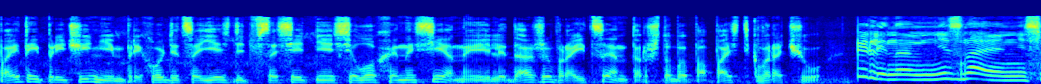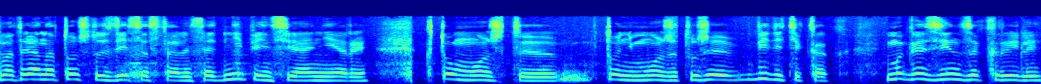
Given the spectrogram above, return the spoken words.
По этой причине им приходится ездить в соседнее село Хенесены или даже в райцентр, чтобы попасть к врачу. Или нам, не знаю, несмотря на то, что здесь остались одни пенсионеры, кто может, э, кто не может, уже видите, как магазин закрыли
